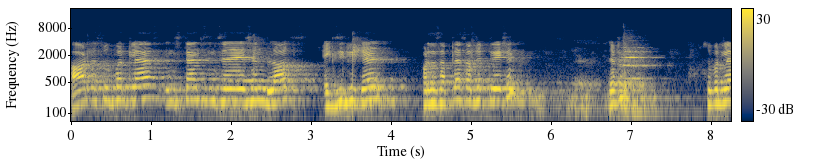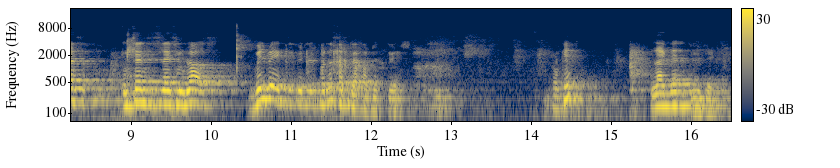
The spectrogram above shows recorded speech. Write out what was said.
Are the superclass instance initialization blocks executed for the subclass object creation? Definitely. Superclass instance initialization blocks will be executed for the subclass object creation. Okay? Like that it will be.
